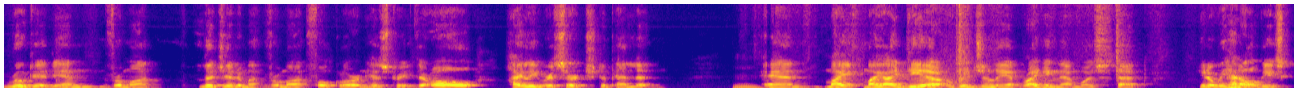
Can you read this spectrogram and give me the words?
rooted in Vermont, legitimate Vermont folklore and history. They're all highly research dependent. Mm. And my my idea originally in writing them was that, you know, we had all these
